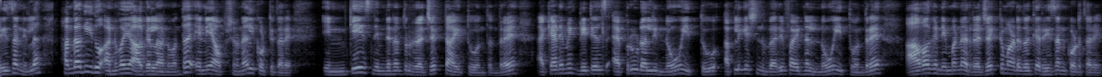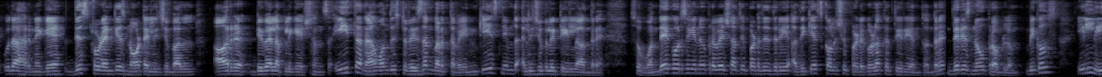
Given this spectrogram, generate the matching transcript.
ರೀಸನ್ ಇಲ್ಲ. ಹಾಗಾಗಿ ಇದು ಅನ್ವಯ ಆಗಲ್ಲ ಅನ್ನುವಂಥ ಎನ್ ಎ ಆಪ್ಷನ್ ಇಲ್ಲಿ ಕೊಟ್ಟಿದ್ದಾರೆ. ಇನ್ ಕೇಸ್ ನಿಮ್ದೇನಾದ್ರೂ ರಿಜೆಕ್ಟ್ ಆಯಿತು ಅಂತಂದರೆ ಅಕಾಡೆಮಿಕ್ ಡೀಟೇಲ್ಸ್ ಅಪ್ರೂವ್ಡ್ ಅಲ್ಲಿ ನೋ ಇತ್ತು ಅಪ್ಲಿಕೇಶನ್ ವೆರಿಫೈಡ್ನಲ್ಲಿ ನೋ ಇತ್ತು ಅಂದರೆ ಆವಾಗ ನಿಮ್ಮನ್ನು ರಿಜೆಕ್ಟ್ ಮಾಡೋದಕ್ಕೆ ರೀಸನ್ ಕೊಡ್ತಾರೆ. ಉದಾಹರಣೆಗೆ this student is not eligible or ಡಿವೆಲ್ ಅಪ್ಲಿಕೇಶನ್ಸ್ ಈ ಥರ ಒಂದಿಷ್ಟು ರೀಸನ್ ಬರ್ತವೆ. ಇನ್ ಕೇಸ್ ನಿಮ್ದು ಎಲಿಜಿಬಿಲಿಟಿ ಇಲ್ಲ ಅಂದರೆ. ಸೊ ಒಂದೇ ಕೋರ್ಸಿಗೆ ನೀವು ಪ್ರವೇಶಾತಿ ಪಡೆದಿದ್ರಿ ಅದಕ್ಕೆ ಸ್ಕಾಲರ್ಶಿಪ್ ಪಡ್ಕೊಳ್ಳಕತ್ತೀರಿ ಅಂತಂದ್ರೆ there is no problem because ಇಲ್ಲಿ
